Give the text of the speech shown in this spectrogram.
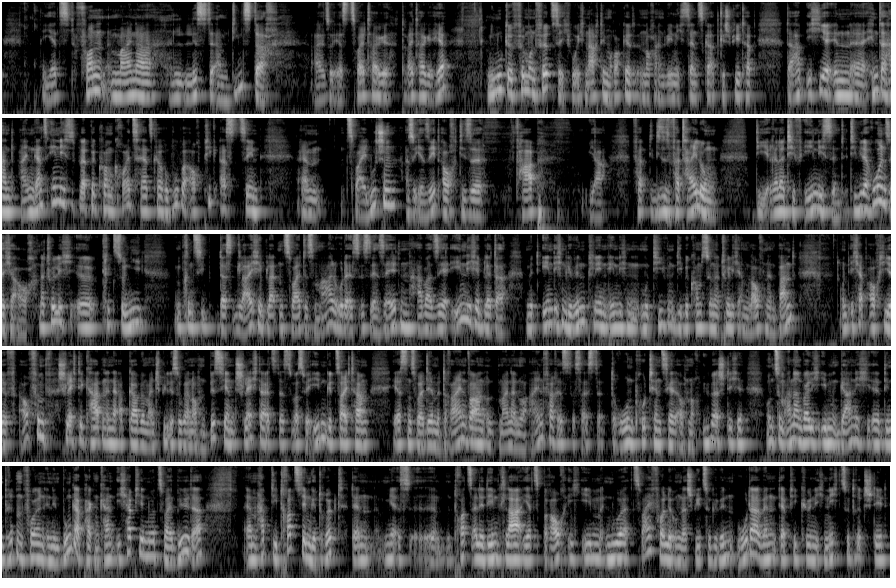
jetzt von meiner Liste am Dienstag, also erst zwei Tage, drei Tage her. Minute 45, wo ich nach dem Rocket noch ein wenig Sensguard gespielt habe, da habe ich hier in äh, Hinterhand ein ganz ähnliches Blatt bekommen, Kreuz, Herz, Karo, Bube, auch Pik, Ass 10, ähm, zwei Luschen, also ihr seht auch diese Farb, ja, diese Verteilungen, die relativ ähnlich sind, die wiederholen sich ja auch. Natürlich äh, kriegst du nie im Prinzip das gleiche Blatt ein zweites Mal, oder es ist sehr selten, aber sehr ähnliche Blätter mit ähnlichen Gewinnplänen, ähnlichen Motiven, die bekommst du natürlich am laufenden Band. Und ich habe auch hier auch fünf schlechte Karten in der Abgabe. Mein Spiel ist sogar noch ein bisschen schlechter als das, was wir eben gezeigt haben. Erstens, weil der mit rein war und meiner nur einfach ist, das heißt, da drohen potenziell auch noch Überstiche. Und zum anderen, weil ich eben gar nicht äh, den dritten vollen in den Bunker packen kann. Ich habe hier nur zwei Bilder, ähm, habe die trotzdem gedrückt, denn mir ist äh, trotz alledem klar, jetzt brauche ich eben nur zwei volle, um das Spiel zu gewinnen, oder wenn der Pik König nicht zu dritt steht,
